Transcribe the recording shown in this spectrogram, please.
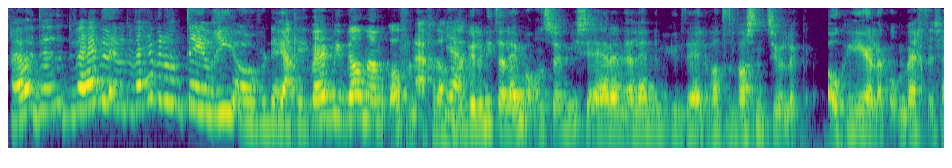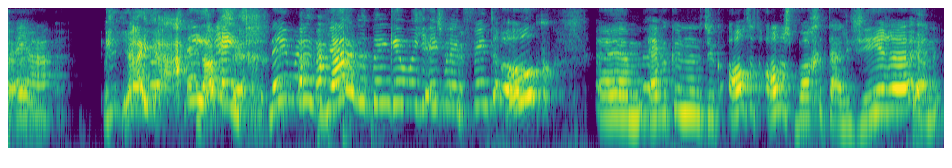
we hebben, we hebben er een theorie over, denk ja, ik. we hebben hier wel namelijk over nagedacht. Ja. We willen niet alleen maar onze misère en ellende met jullie delen. Want het was natuurlijk ook heerlijk om weg te zijn. Ja. ja. ja, Nee, eens. Nee, maar dat, ja, dat ben ik helemaal met je eens. Maar ik vind ook... ehm, hè, we kunnen natuurlijk altijd alles bagatelliseren. En,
